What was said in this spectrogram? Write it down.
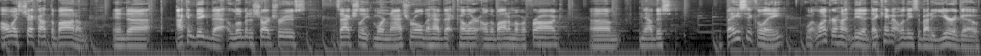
Always check out the bottom. And uh, I can dig that. A little bit of chartreuse. It's actually more natural to have that color on the bottom of a frog. Um, now this, basically, what Lunkerhunt did, they came out with these about a year ago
